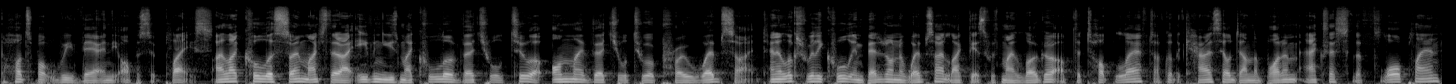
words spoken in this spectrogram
the hotspot will be there in the opposite place. I like Kuula so much that I even use my Kuula virtual tour on my Virtual Tour Pro website. And it looks really cool embedded on a website like this with my logo up the top left. I've got the carousel down the bottom, access to the floor plan,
